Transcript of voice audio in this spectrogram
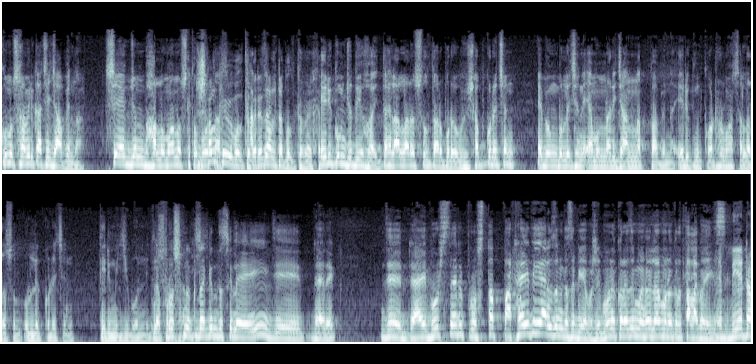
কোনো স্বামীর কাছে যাবে না সে একজন ভালো মানুষ এরকম যদি হয় তাহলে আল্লাহ রসুল তারপরে অভিশাপ করেছেন। এবং বলেছেন এমন নারী জান্নাত পাবে না। এরকম কঠোর ভাষা আল্লাহ রসুল উল্লেখ করেছেন তিরমিজি বর্ণিত প্রশ্নটা কিন্তু ছিল এই যে ডাইরেক্ট যে ডাইভোর্সের প্রস্তাব পাঠাই দিয়ে আরেকজনের কাছে বিয়ে বসে। মনে করে যে মহিলা মনে করে তালাক হয়ে গেছে। বিয়েটা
